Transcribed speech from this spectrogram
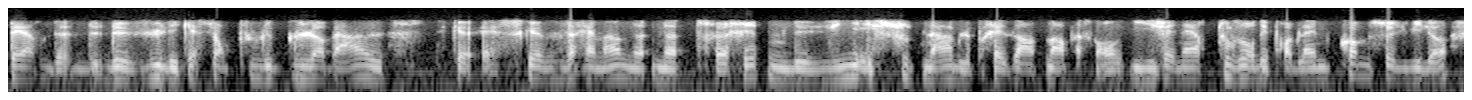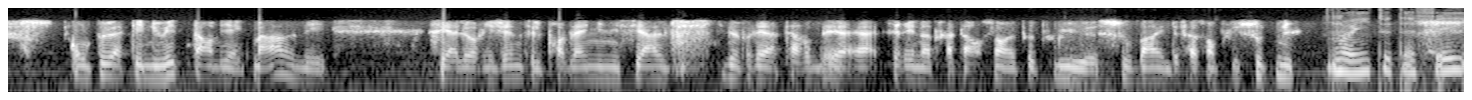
perdre de, de, vue les questions plus globales est-ce que vraiment notre rythme de vie est soutenable présentement? Parce qu'il génère toujours des problèmes comme celui-là qu'on peut atténuer tant bien que mal, mais c'est à l'origine, c'est le problème initial qui, devrait attirer notre attention un peu plus euh, souvent et de façon plus soutenue. Oui, tout à fait.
